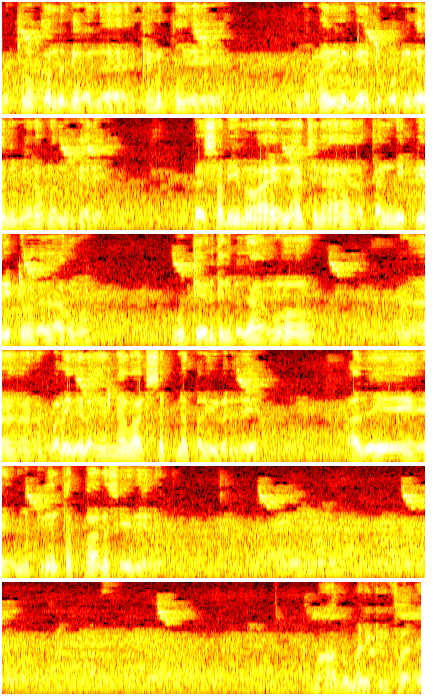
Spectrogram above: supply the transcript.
ஒருத்தர் உட்காந்துருக்காரு அந்த கிணத்து அந்த பகுதியில் மேட்டு போட்டிருக்கு. அதில் மேலே உட்காந்துருக்காரு இப்போ சமீபமாக என்னாச்சுன்னா தண்ணி பீறிட்டு வர்றதாகவும் ஊற்று எடுத்துக்கிட்டதாகவும் வலைதளங்களில் வாட்ஸ்அப்பில் பரவி வருது. அது முற்றிலும் தப்பான செய்தி அது. பாபு மலிக்குல் பகுதி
